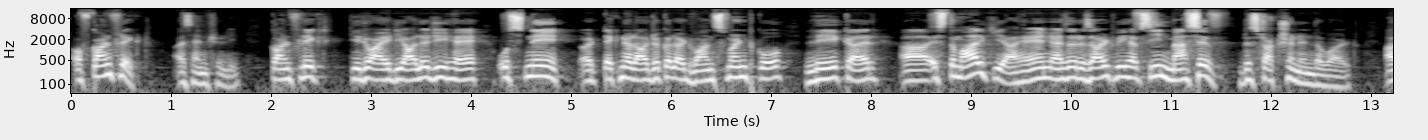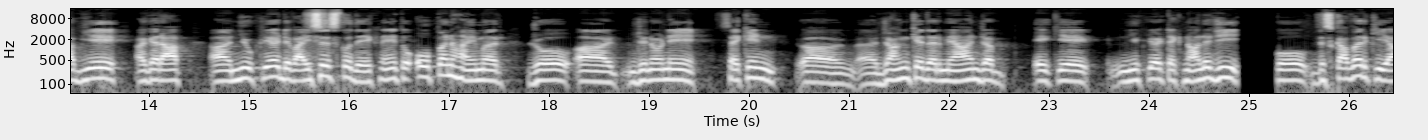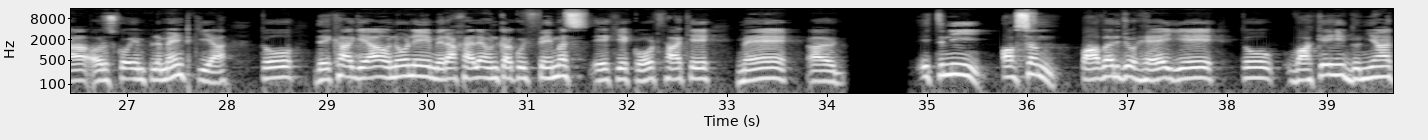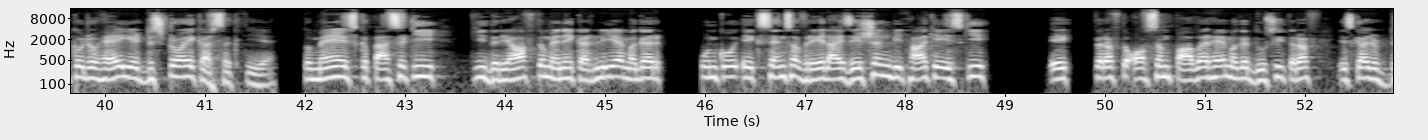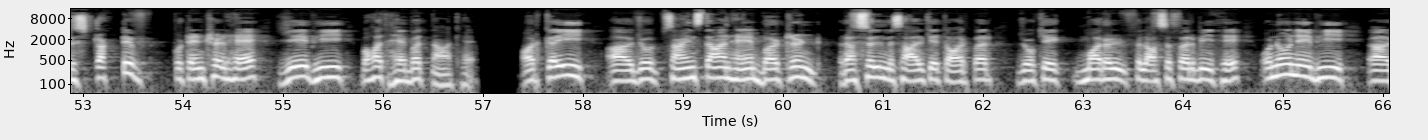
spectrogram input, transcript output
of conflict essentially conflict کی جو آئیڈیالوجی ہے، اس نے uh, ٹیکنالوجیکل ایڈوانسمنٹ کو لے کر استعمال کیا ہے and as a result we have seen massive destruction in the world اب یہ اگر آپ نیوکلیئر ڈیوائسز کو دیکھ لیں تو اوپن ہائمر جو جنہوں نے سیکنڈ جنگ کے درمیان جب ایک یہ نیوکلیئر ٹیکنالوجی کو ڈسکور کیا اور اس کو امپلیمنٹ کیا، تو دیکھا گیا انہوں نے، میرا خیال ہے ان کا کوئی فیمس ایک یہ کوٹ تھا کہ میں اتنی اوسم پاور جو ہے یہ تو واقعی دنیا کو جو ہے یہ ڈسٹروائے کر سکتی ہے۔ تو میں اس کیپیسٹی کی دریافت تو میں نے کر لی ہے، مگر ان کو ایک سینس آف ریئلائزیشن بھی تھا کہ اس کی ایک طرف تو اوسم پاور ہے، مگر دوسری طرف اس کا جو ڈسٹرکٹیو پوٹینشیل ہے، یہ بھی بہت ہیبت ناک ہے۔ اور کئی جو سائنسدان ہیں، برٹرنڈ رسل مثال کے طور پر جو کہ مورل فلاسفر بھی تھے، انہوں نے بھی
